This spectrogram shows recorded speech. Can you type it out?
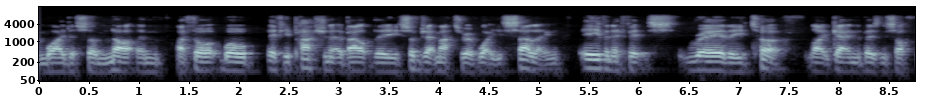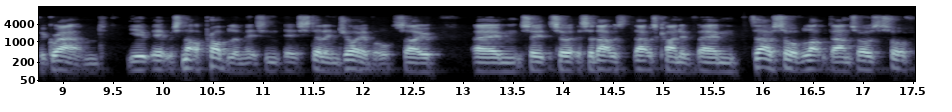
and why do some not? And I thought, well, if you're passionate about the subject matter of what you're selling, even if it's really tough, like getting the business off the ground, you, it was not a problem. It's it's still enjoyable. So. Um, so, so, so that was that was kind of um, so that was sort of lockdown. So I was sort of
